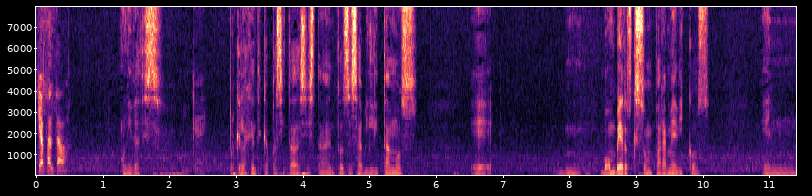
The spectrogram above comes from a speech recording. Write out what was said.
¿Qué faltaba? Unidades porque la gente capacitada sí está, entonces habilitamos eh, mm, bomberos que son paramédicos en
